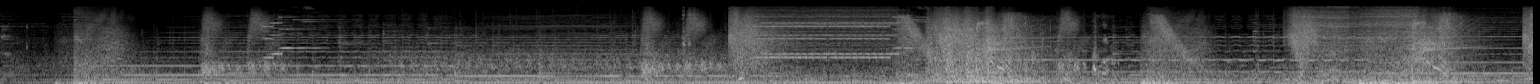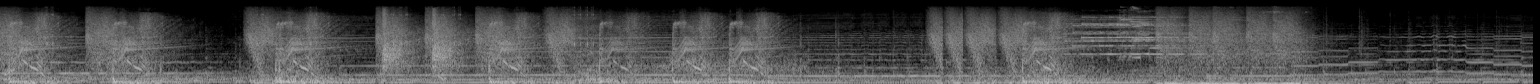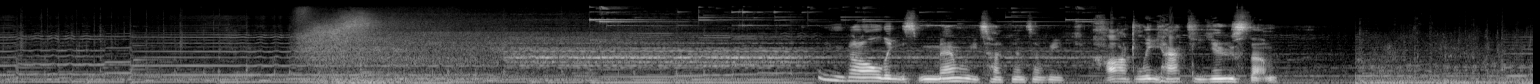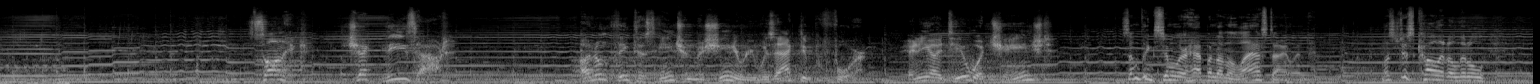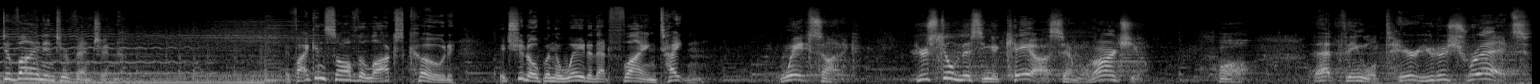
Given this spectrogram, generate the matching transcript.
We've got all these memory tokens and we hardly had to use them. Sonic, check these out. I don't think this ancient machinery was active before. Any idea what changed? Something similar happened on the last island. Let's just call it a little divine intervention. If I can solve the lock's code, it should open the way to that flying titan. Wait, Sonic. You're still missing a Chaos Emerald, aren't you? Oh, that thing will tear you to shreds.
